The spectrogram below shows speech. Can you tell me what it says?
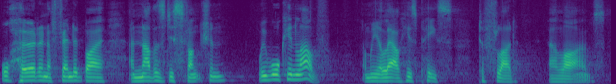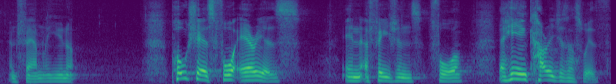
or hurt and offended by another's dysfunction. We walk in love and we allow His peace to flood our lives and family unit. Paul shares four areas in Ephesians 4 that he encourages us with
